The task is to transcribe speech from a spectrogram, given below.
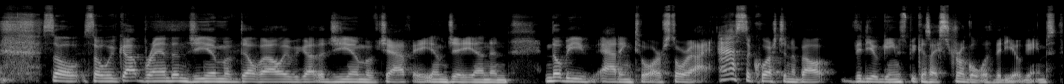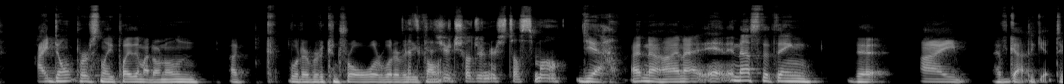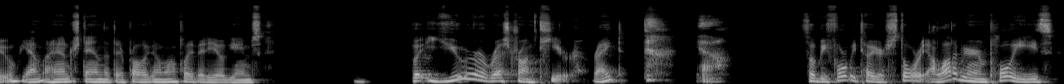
so so we've got Brandon, GM of Dell Valley. We got the GM of Chaff AMJN, and and they'll be adding to our story. I asked the question about video games because I struggle with video games. I don't personally play them. I don't own a whatever to control or whatever That's you call because it. your children are still small. Yeah, I know, and I and, and that's the thing that I have got to get to. Yeah, I understand that they're probably going to want to play video games, but you're a restaurateur, right? Yeah. So before we tell your story, a lot of your employees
